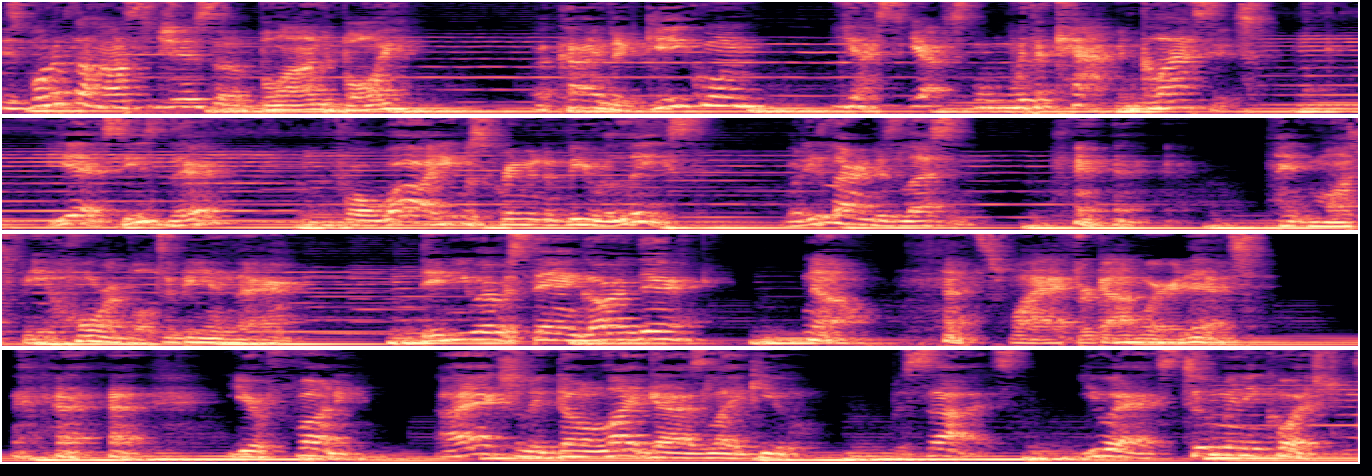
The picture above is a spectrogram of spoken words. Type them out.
Is one of the hostages a blonde boy? A kind of geek one? Yes, yes, with a cap and glasses. Yes, he's there. For a while, he was screaming to be released, but he learned his lesson. It must be horrible to be in there. Didn't you ever stand guard there? No, that's why I forgot where it is. You're funny. I actually don't like guys like you. Besides, you ask too many questions.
